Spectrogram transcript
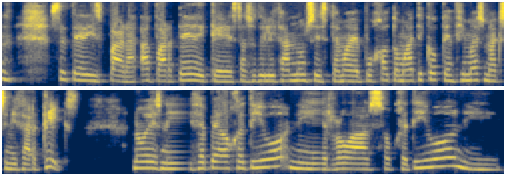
se te dispara, aparte de que estás utilizando un sistema de puja automático que encima es maximizar clics. No es ni CPA objetivo, ni ROAS objetivo, ni,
